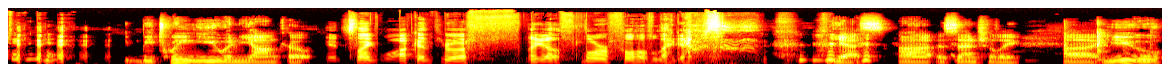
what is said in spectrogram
Damn it. between you and Yonko. it's like walking through a f- like a floor full of Legos. Yes, uh, essentially, uh, you,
